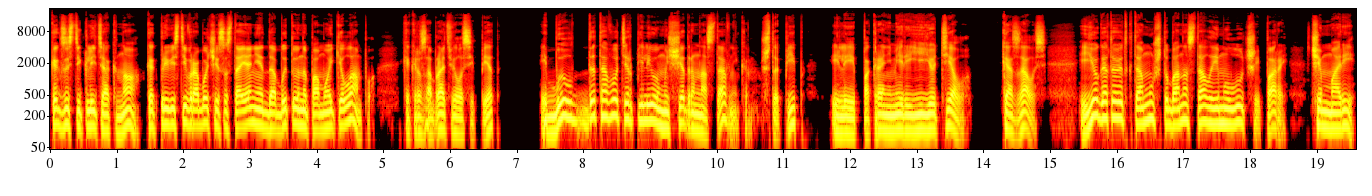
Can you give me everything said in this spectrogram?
как застеклить окно, как привести в рабочее состояние добытую на помойке лампу, как разобрать велосипед. И был до того терпеливым и щедрым наставником, что Пип, или, по крайней мере, ее телу, казалось, ее готовят к тому, чтобы она стала ему лучшей парой, чем Мари,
